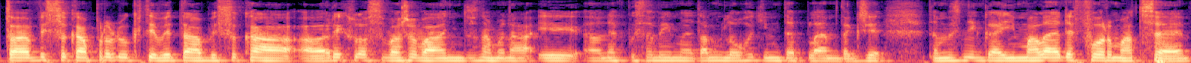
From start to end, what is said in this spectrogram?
Ta vysoká produktivita, vysoká rychlost vařování, to znamená i nepůsobíme tam dlouho tím teplem, takže tam vznikají malé deformace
